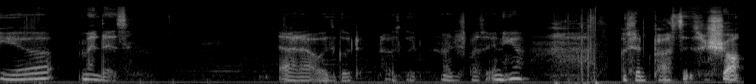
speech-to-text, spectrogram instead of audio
Yeah, Mendes. Ah, that was good. That was good. I just pass it in here. I said pass, it's a shot.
